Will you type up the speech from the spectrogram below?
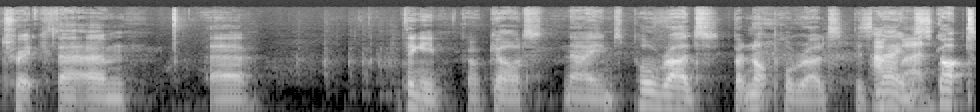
trick that um uh thingy. Oh God, names Paul Rudd, but not Paul Rudd. His name Ant-Man. Scott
